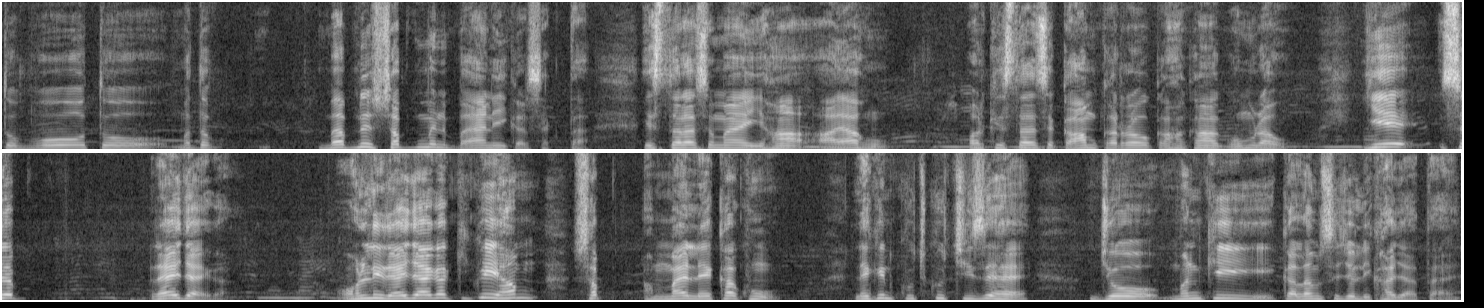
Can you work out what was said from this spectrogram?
तो वो तो मतलब मैं अपने शब्द में बयान नहीं कर सकता। इस तरह से मैं यहाँ आया हूँ और किस तरह से काम कर रहा हूँ कहाँ कहाँ घूम रहा हूँ, ये सिर्फ़ रह जाएगा। ओनली रह जाएगा क्योंकि हम सब, हम, मैं लेखक हूँ, लेकिन कुछ कुछ चीज़ें हैं जो मन की कलम से जो लिखा जाता है।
